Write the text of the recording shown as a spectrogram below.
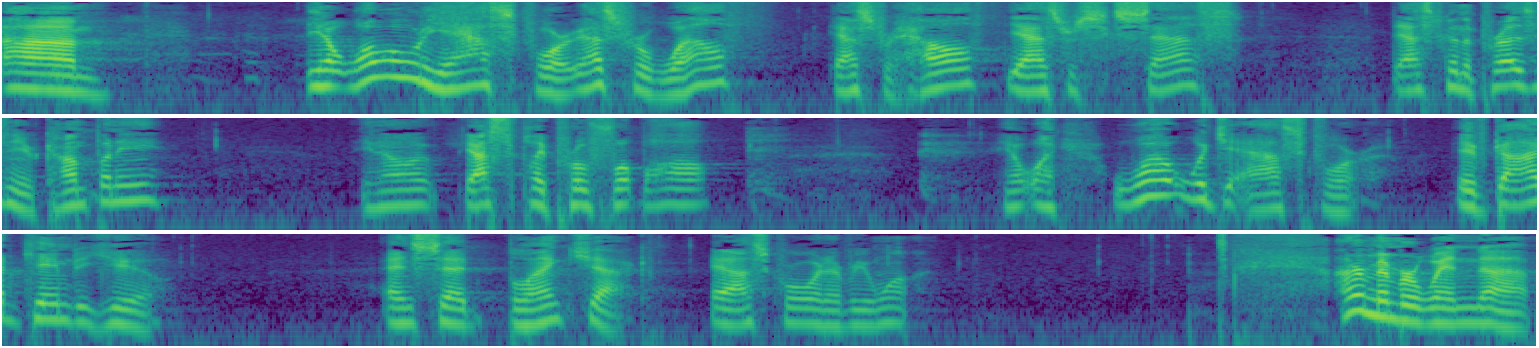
um, you know, what would he ask for? He ask for wealth. He ask for health. He ask for success. He ask to become the president of your company. You know, he ask to play pro football. You know, what, what would you ask for if God came to you and said, blank check, ask for whatever you want? I remember when uh,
